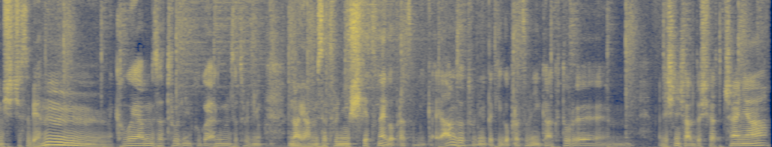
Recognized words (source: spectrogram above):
I myślicie sobie, hmm, kogo ja bym zatrudnił, kogo ja bym zatrudnił? No ja bym zatrudnił świetnego pracownika, ja bym zatrudnił takiego pracownika, który ma 10 lat doświadczenia,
